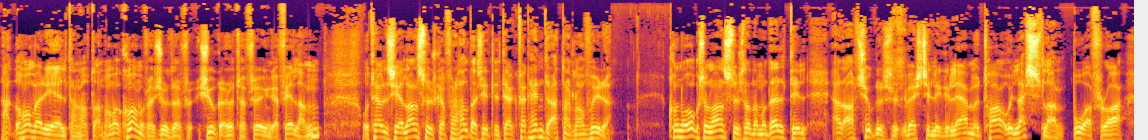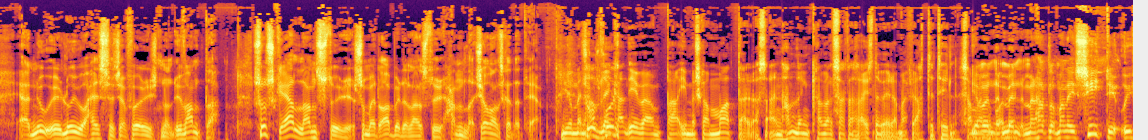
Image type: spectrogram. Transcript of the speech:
Hon var reelt han hattan. Hon var kommet fra sjúkar sjúkar av frøynga fellan, og til vil si at skal forhalda seg til det hver hendra 18 kl. 4. Kunne også landsstyr standa modell til at alt sjukhusverset ligger lem ta og i Lestland boa fra at nu er lov og helsa seg føringen og uvanta. Så skal landsstyr, som et arbeid landsstyr, handla. Sjålan skal det til. Jo, men Så handling for... kan det være på imerska matar. Altså, en handling kan vel sagt at eisne være med fjatte til. Ja, men, men, men, men, í men, og í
